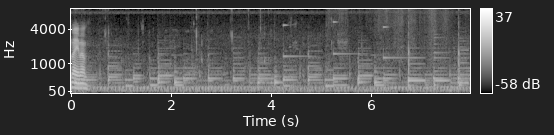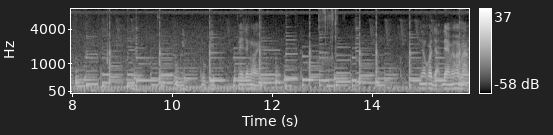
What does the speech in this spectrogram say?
ในมันลูกดิลูกดิบนี่จังหน่อยเนี่ยก็จะแดงไม่ค่อยมาก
